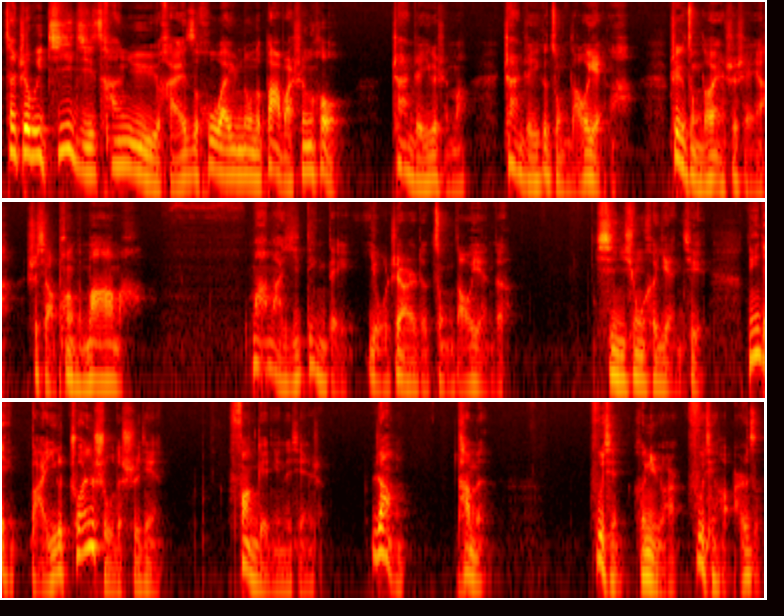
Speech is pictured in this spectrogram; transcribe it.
在这位积极参与孩子户外运动的爸爸身后，站着一个什么？站着一个总导演啊！这个总导演是谁呀？是小胖的妈妈。妈妈一定得有这样的总导演的心胸和眼界。您得把一个专属的时间放给您的先生，让他们父亲和女儿、父亲和儿子，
